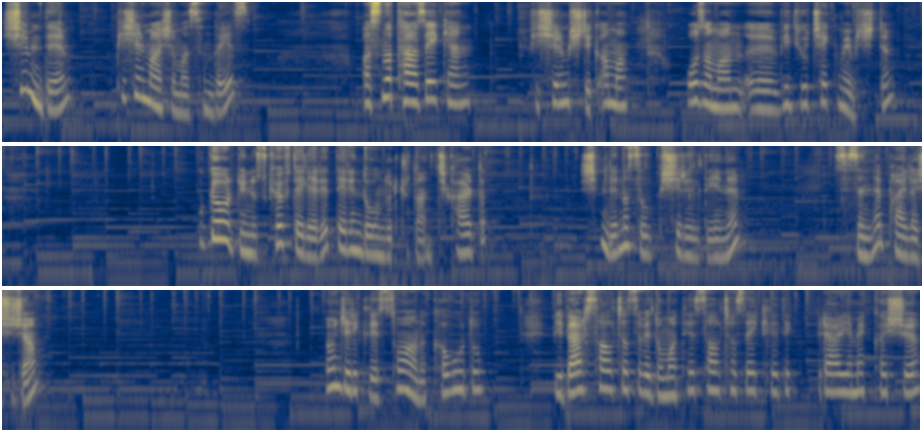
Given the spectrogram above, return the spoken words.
Şimdi pişirme aşamasındayız. Aslında tazeyken pişirmiştik ama o zaman e, video çekmemiştim. Bu gördüğünüz köfteleri derin dondurucudan çıkardım. Şimdi nasıl pişirildiğini sizinle paylaşacağım. Öncelikle soğanı kavurdum. Biber salçası ve domates salçası ekledik birer yemek kaşığı.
